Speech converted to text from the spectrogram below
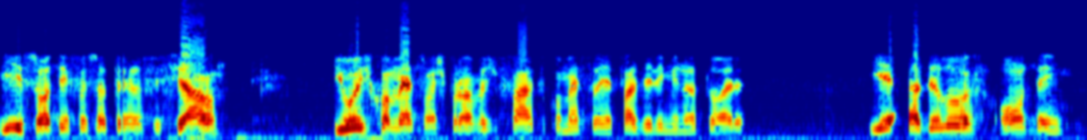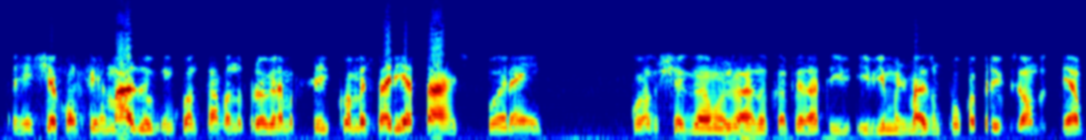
Isso, ontem foi só treino oficial. E hoje começam as provas de fato, começa a fase eliminatória. E Adelor, ontem a gente tinha confirmado, enquanto estava no programa, que começaria tarde. Porém, quando chegamos lá no campeonato e, e, vimos mais um pouco a previsão do tempo,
